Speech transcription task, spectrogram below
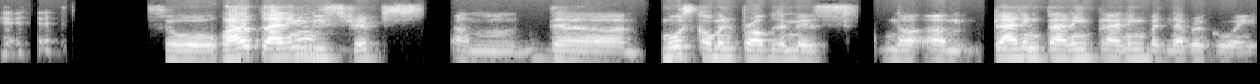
it. So while planning Yeah. these trips, um, the most common problem is no, um, planning, planning, planning, but never going.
